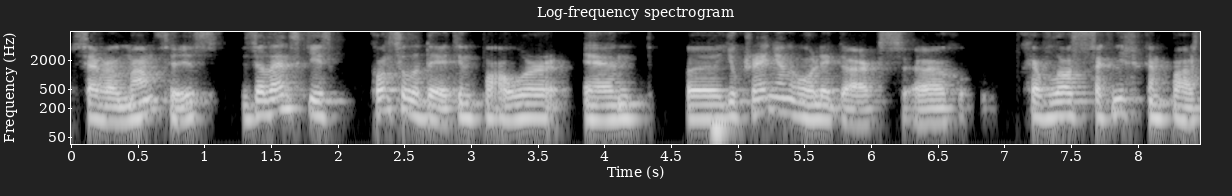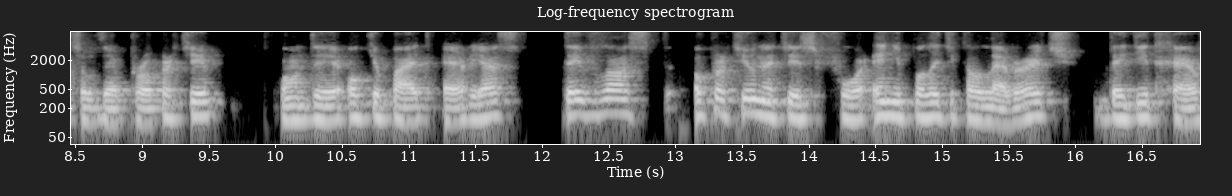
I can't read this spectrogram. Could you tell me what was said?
several months, Zelensky is consolidating power and uh, Ukrainian oligarchs uh, have lost significant parts of their property on the occupied areas. They've lost opportunities for any political leverage they did have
